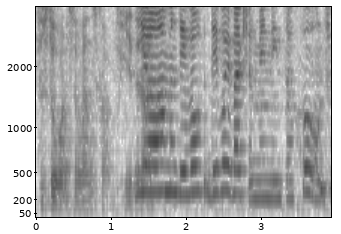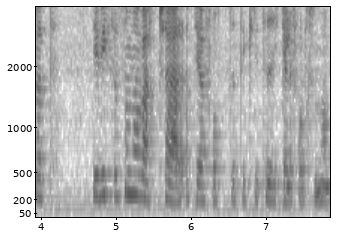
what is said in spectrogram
förståelse och vänskap i det där. Ja, men det var, det var ju verkligen min intention. För att det är vissa som har varit så här att jag har fått lite kritik eller folk som har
